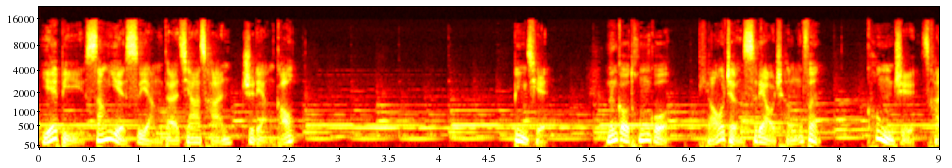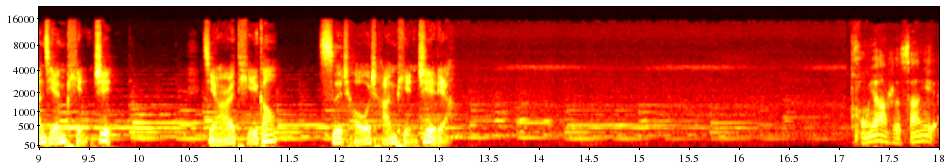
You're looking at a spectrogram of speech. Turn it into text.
也比桑叶饲养的家蚕质量高，并且。能够通过调整饲料成分，控制蚕茧品质，进而提高丝绸产品质量。同样是桑叶，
